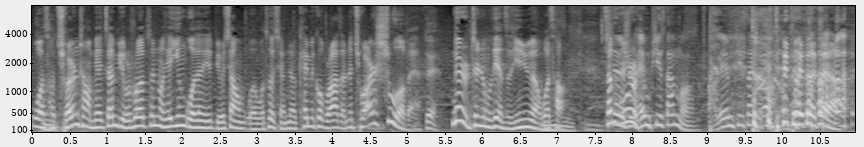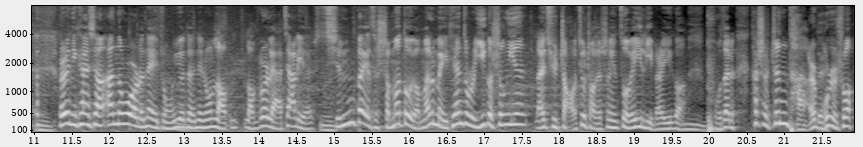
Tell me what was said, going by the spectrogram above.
我操，全是唱片。咱比如说尊重一些英国的那，比如像我我特喜欢这 Chemical Brothers，那全是设备，对，那是真正的电子音乐。我操，咱不是是 M P 三吗，打个 M P 三，对对对对啊！而且你看，像 Underworld 那种乐队，那种老老哥俩，家里琴、贝斯什么都有，完了每天就是一个声音来去找，就找这声音作为一里边一个谱在这，它是真弹，而不是说，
